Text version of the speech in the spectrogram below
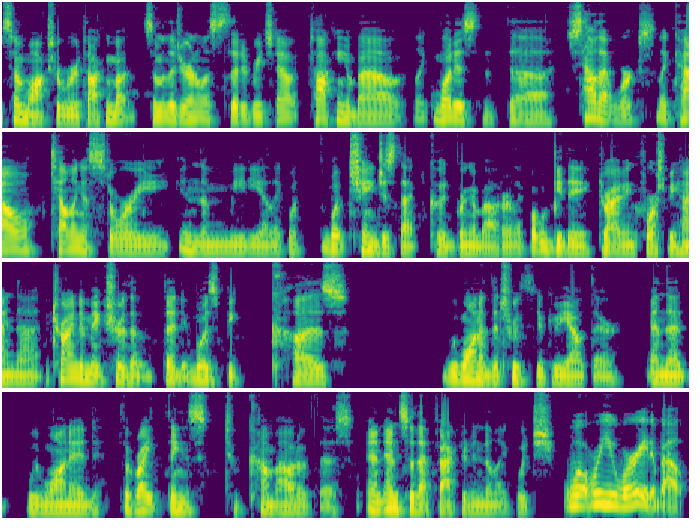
some walks where we were talking about some of the journalists that had reached out, talking about like what is the, just how that works, like how telling a story in the media, like what what changes that could bring about, or like what would be the driving force behind that. Trying to make sure that that it was because we wanted the truth to be out there, and that we wanted the right things to come out of this, and and so that factored into like which. What were you worried about?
